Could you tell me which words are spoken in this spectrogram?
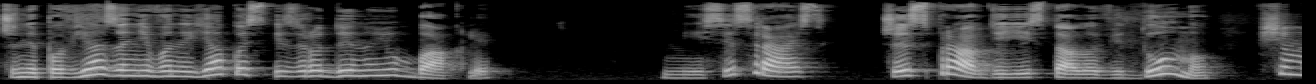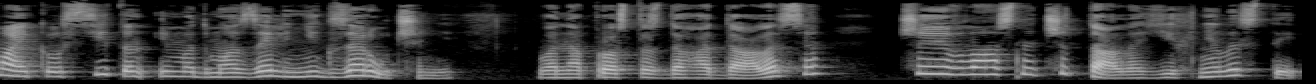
Чи не пов'язані вони якось із родиною Баклі? Місіс Райс, чи справді їй стало відомо, що Майкл Сітон і мадемуазель Нік заручені? Вона просто здогадалася, чи, власне, читала їхні листи,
